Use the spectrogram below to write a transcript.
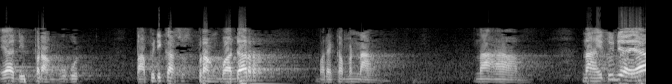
ya di perang Uhud. Tapi di kasus perang Badar mereka menang. Naam. Nah, itu dia ya.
